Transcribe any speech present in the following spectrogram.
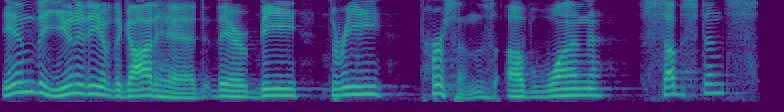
In the unity of the Godhead, there be three persons of one substance,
